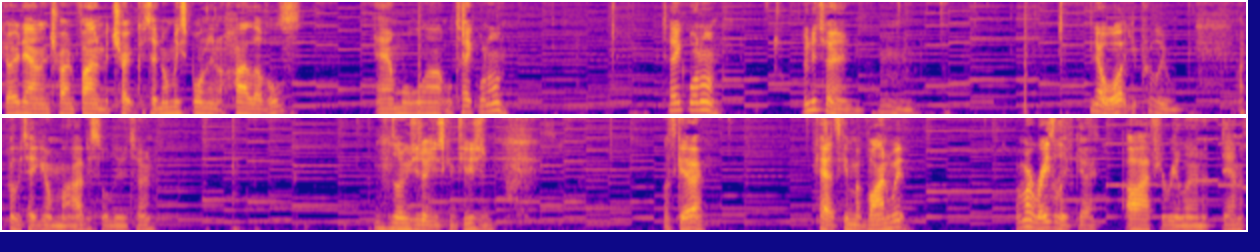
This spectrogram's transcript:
go down and try and find a Machoke because they normally spawn in at high levels, and we'll uh, we'll take one on. Take one on. Lunatone. Hmm. You know what? You probably I'd probably take you on my Ivysaur Lunatone. As long as you don't use confusion. Let's go. Okay, let's give him a Vine Whip. Where'd my Razor Leaf go? Oh, I have to relearn it. Damn it.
